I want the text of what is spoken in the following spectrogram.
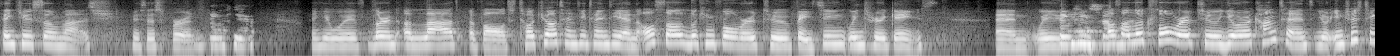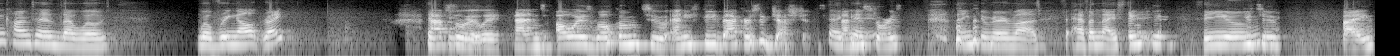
Thank you so much, Mrs. Byrne. Thank you. Thank you. We've learned a lot about Tokyo 2020 and also looking forward to Beijing Winter Games. And we so also much. look forward to your content, your interesting content that will will bring out, right? Thank Absolutely. You. And always welcome to any feedback or suggestions. Okay. Send stories. Thank you very much. Have a nice day. Thank you. See you. You too. Bye.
